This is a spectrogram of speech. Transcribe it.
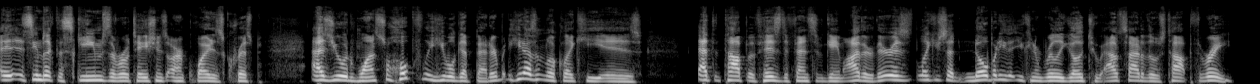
it seems like the schemes, the rotations aren't quite as crisp as you would want. So hopefully he will get better, but he doesn't look like he is at the top of his defensive game either. There is, like you said, nobody that you can really go to outside of those top three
